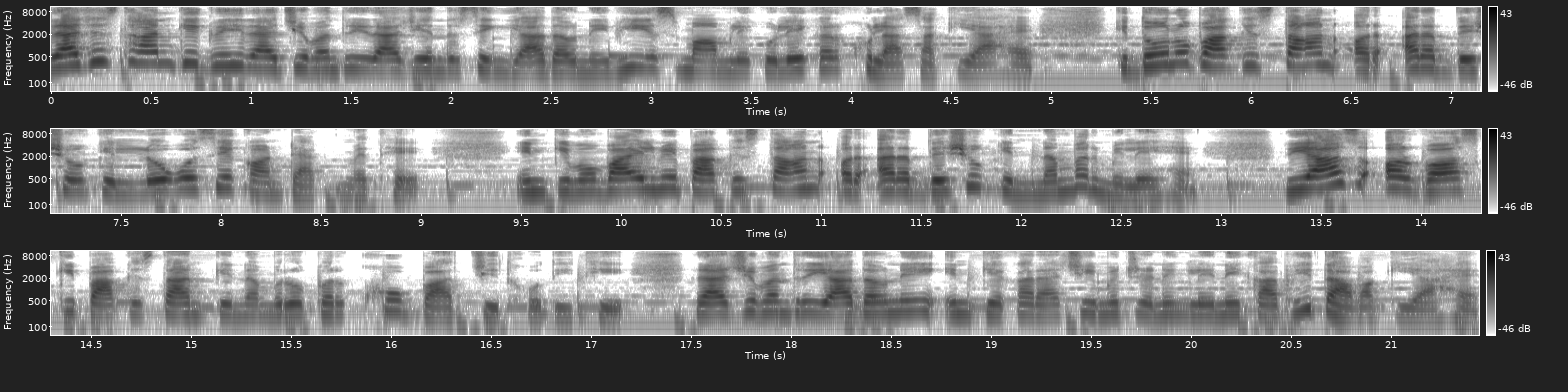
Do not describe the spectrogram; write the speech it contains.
राजस्थान के गृह राज्य मंत्री राजेंद्र सिंह यादव ने भी इस मामले को लेकर खुलासा किया है कि दोनों पाकिस्तान और अरब देशों के लोगों से कांटेक्ट में थे। इनके मोबाइल में पाकिस्तान और अरब देशों के नंबर मिले हैं। रियाज और गौस की पाकिस्तान के नंबरों पर खूब बातचीत होती थी। राज्य मंत्री यादव ने इनके कराची में ट्रेनिंग लेने का भी दावा किया है।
